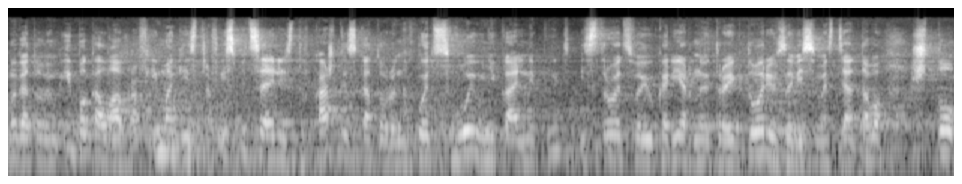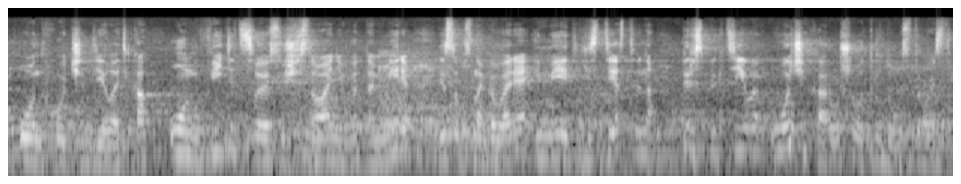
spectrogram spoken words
Мы готовим и бакалавров, и магистров, и специалистов, каждый из которых находит свой уникальный путь и строит свою карьерную траекторию в зависимости от того, что он хочет делать, как он видит свое существование в этом мире и, собственно говоря, имеет, естественно, перспективы очень хорошего трудоустройства.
